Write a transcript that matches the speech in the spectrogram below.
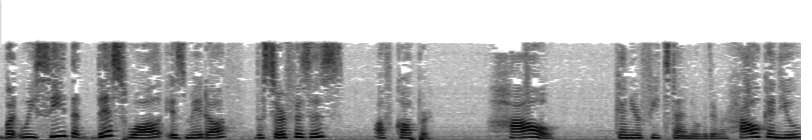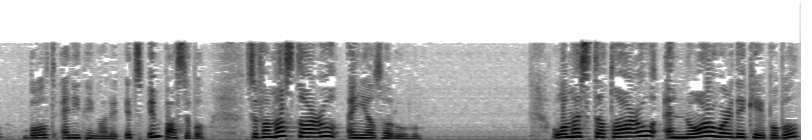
But we see that this wall is made of, the surface is of copper. How can your feet stand over there? How can you bolt anything on it? It's impossible. So فَمَسْطَعُوا أَن يَظْهَرُوهُ وَمَا اسْتَطَاعُوا And nor were they capable,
